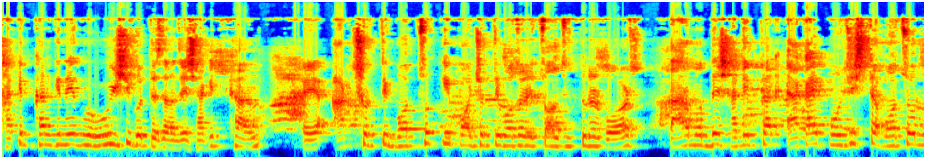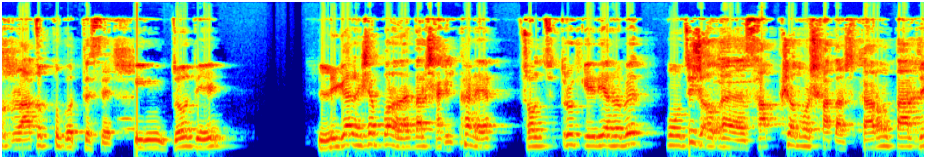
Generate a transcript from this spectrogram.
শাকিব খানকে নিয়ে কোনো উইশই করতেছে না যে শাকিব খান আটষট্টি বছর কি পঁয়ষট্টি বছরের চলচ্চিত্রের বয়স, তার মধ্যে শাকিব খান একাই পঁচিশটা বছর রাজত্ব করতেছে। যদি লিগাল হিসাব করা যায়, তাহলে শাকিব খানের চলচ্চিত্র কেরিয়ার হবে পঁচিশ ছাব্বিশ অথবা সাতাশ। কারণ তার যে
